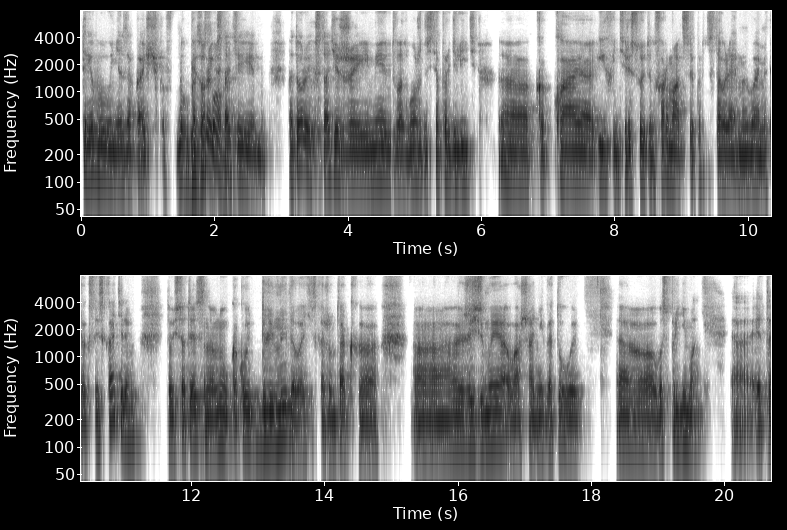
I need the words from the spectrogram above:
требования заказчиков, ну, которые, кстати, которые, кстати же, имеют возможность определить, э, какая их интересует информация, предоставляемая вами как соискателем. То есть, соответственно, ну, какой длины, давайте скажем так, э, резюме ваше они готовы воспринимать. Э, это,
